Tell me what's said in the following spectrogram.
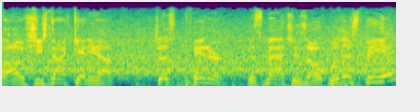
Oh, she's not getting up. Just pin her. This match is over. Will this be it?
